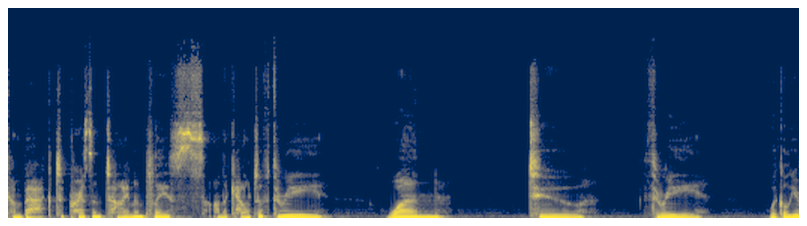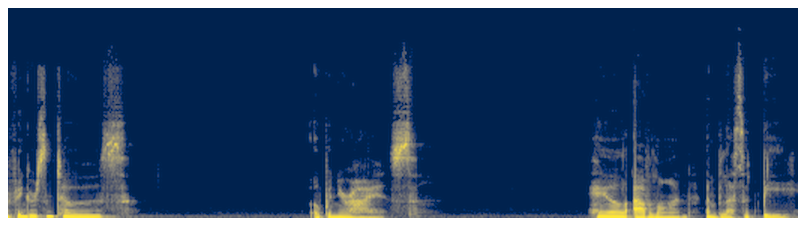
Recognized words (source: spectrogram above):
Come back to present time and place on the count of three. One, two, three. Wiggle your fingers and toes. Open your eyes. Hail Avalon and blessed be.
